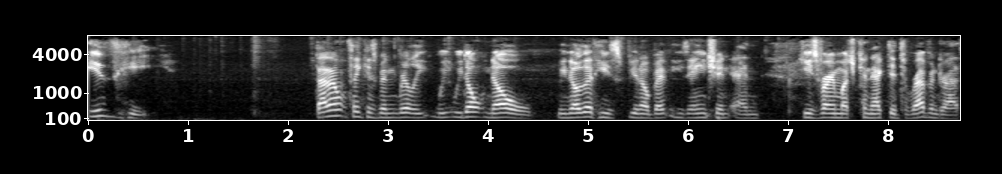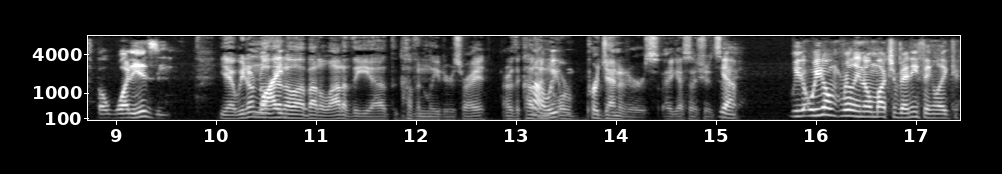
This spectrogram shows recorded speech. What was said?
is he? That I don't think has been really we, we don't know. We know that he's you know been, he's ancient and he's very much connected to Revendreth, but what is he? Yeah, we don't know Why- that about a lot of the uh, the coven leaders, right? Or the coven we- or progenitors, I guess I should say. Yeah, we don't we don't really know much of anything. Like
